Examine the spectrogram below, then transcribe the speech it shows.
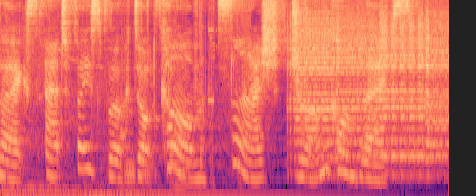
Complex at facebook.com slash drumcomplex.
